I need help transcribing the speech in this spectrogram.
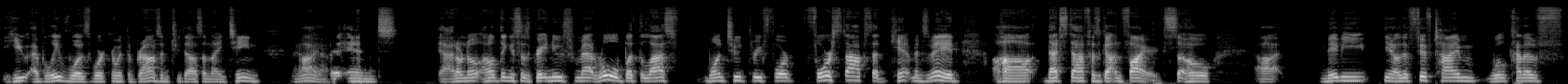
he I believe was working with the Browns in 2019. Oh, uh, and I don't know. I don't think this is great news for Matt Rhule, but the last one, two, three, four, four stops that Campen's made, uh, that staff has gotten fired. So uh, maybe you know the fifth time will kind of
